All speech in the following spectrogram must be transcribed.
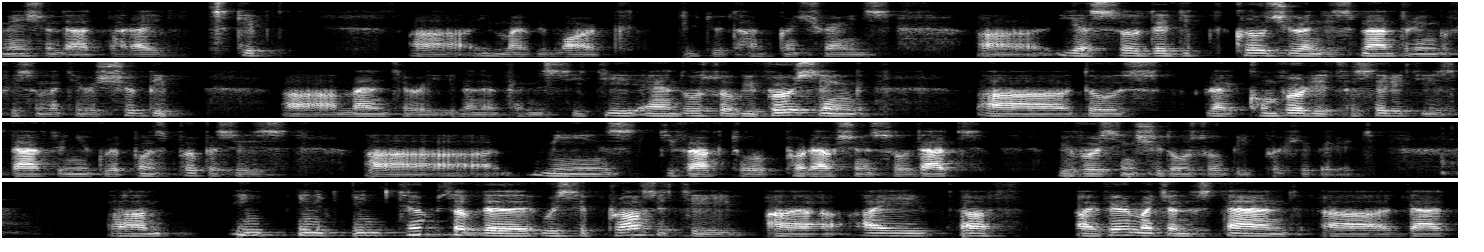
mention that, but I skipped uh, in my remark due to time constraints. Uh, yes, so the closure and dismantling of fissile material should be uh, mandatory in an FMCT and also reversing those like converted facilities back to nuclear purposes means de facto production. So that reversing should also be prohibited. Um, in, in, in terms of the reciprocity, uh, I uh, I very much understand uh, that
